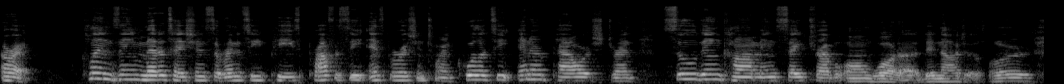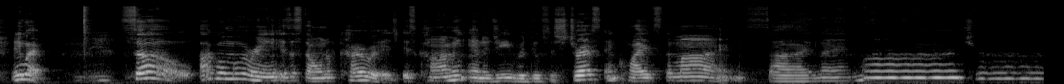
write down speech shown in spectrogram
All right. Cleansing, meditation, serenity, peace, prophecy, inspiration, tranquility, inner power, strength, soothing, calming, safe travel on water. Did not just heard. Anyway, so aquamarine is a stone of courage. Its calming energy reduces stress and quiets the mind. Silent mantra.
